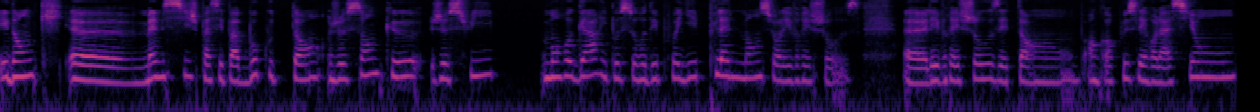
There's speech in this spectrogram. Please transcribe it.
Et donc, euh, même si je passais pas beaucoup de temps, je sens que je suis mon regard, il peut se redéployer pleinement sur les vraies choses. Euh, les vraies choses étant encore plus les relations,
